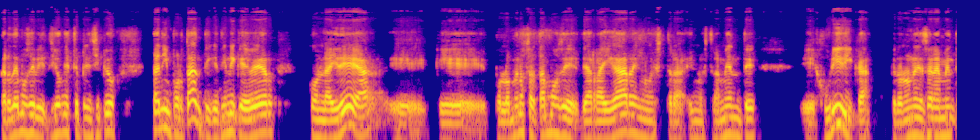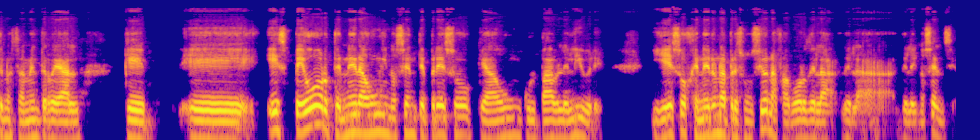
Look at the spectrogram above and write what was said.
perdemos de visión este principio tan importante que tiene que ver con la idea eh, que por lo menos tratamos de, arraigar en nuestra, en nuestra mente jurídica, pero no necesariamente en nuestra mente real, que eh, es peor tener a un inocente preso que a un culpable libre y eso genera una presunción a favor de la, de la, de la inocencia.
